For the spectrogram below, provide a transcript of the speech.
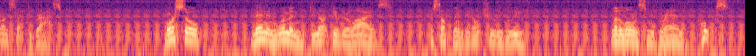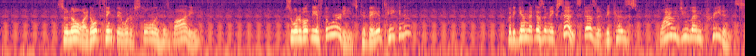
concept to grasp. More so, men and women do not give their lives for something they don't truly believe, let alone some grand hoax. So, no, I don't think they would have stolen his body. So, what about the authorities? Could they have taken it? But again, that doesn't make sense, does it? Because why would you lend credence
